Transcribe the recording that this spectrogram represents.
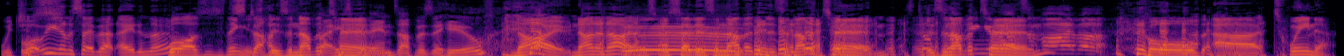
which What is were you going to say about Aiden though? Well, this is the thing, is Starts there's as a another face term- that ends up as a heel. no, no, no, no. I was going to say there's another there's another term. there's another Talking about term Survivor. called uh, tweener,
